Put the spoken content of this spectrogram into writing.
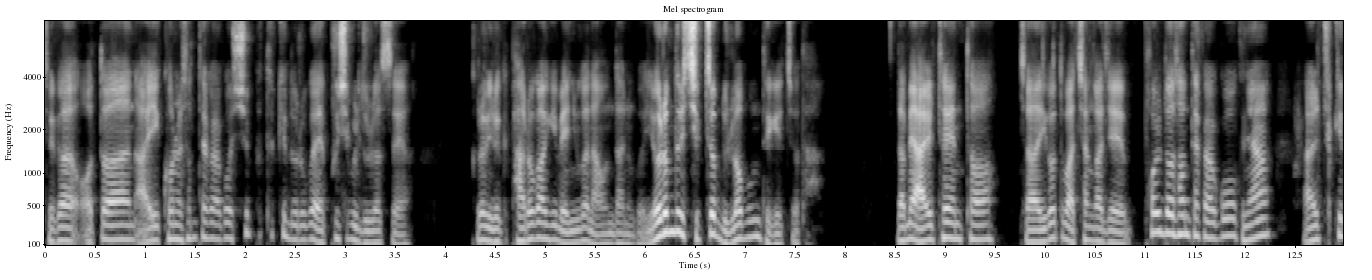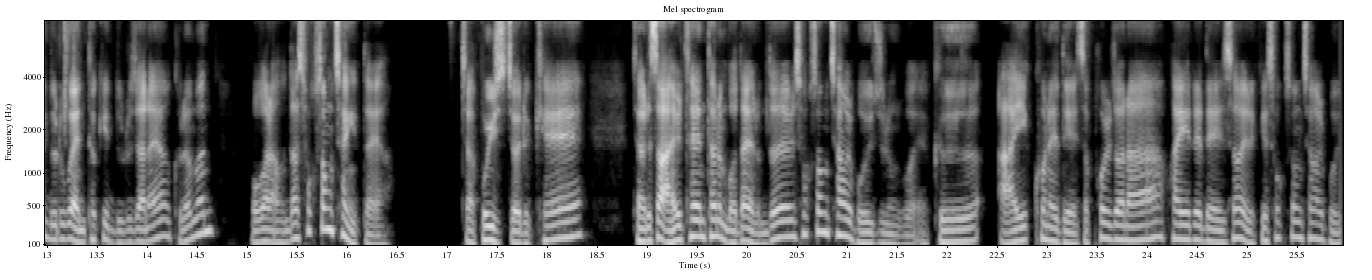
제가 어떠한 아이콘을 선택하고 Shift 키 누르고 F10을 눌렀어요. 그럼 이렇게 바로가기 메뉴가 나온다는 거예요. 여러분들이 직접 눌러보면 되겠죠, 다. 그 다음에 Alt 엔터. 자, 이것도 마찬가지예요. 폴더 선택하고 그냥 Alt 키 누르고 엔터 키 누르잖아요. 그러면 뭐가 나온다? 속성창이 떠요. 자, 보이시죠? 이렇게 자, 그래서 Alt 엔터는 뭐다, 여러분들? 속성창을 보여주는 거예요. 그 아이콘에 대해서, 폴더나 파일에 대해서 이렇게 속성창을 보,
